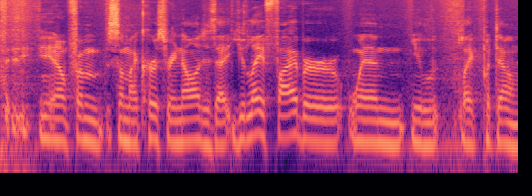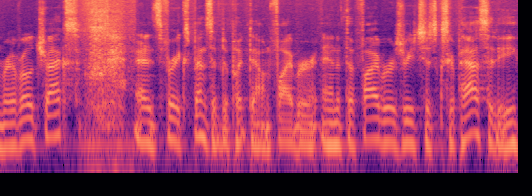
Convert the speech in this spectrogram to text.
you know, from some of my cursory knowledge is that you lay fiber when you like put down railroad tracks, and it's very expensive to put down fiber. And if the fiber has reached its capacity,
